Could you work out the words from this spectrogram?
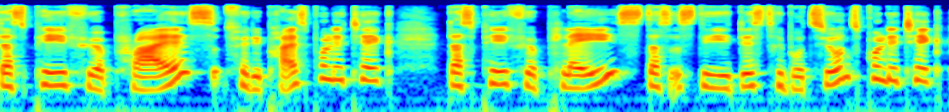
das P für Price, für die Preispolitik, das P für Place, das ist die Distributionspolitik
